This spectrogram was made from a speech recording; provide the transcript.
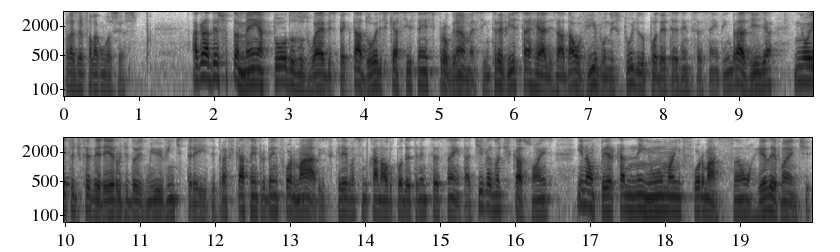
Prazer falar com vocês. Agradeço também a todos os web espectadores que assistem esse programa. Essa entrevista é realizada ao vivo no estúdio do Poder 360 em Brasília, em 8 de fevereiro de 2023. E para ficar sempre bem informado, inscreva-se no canal do Poder 360, ative as notificações e não perca nenhuma informação relevante.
